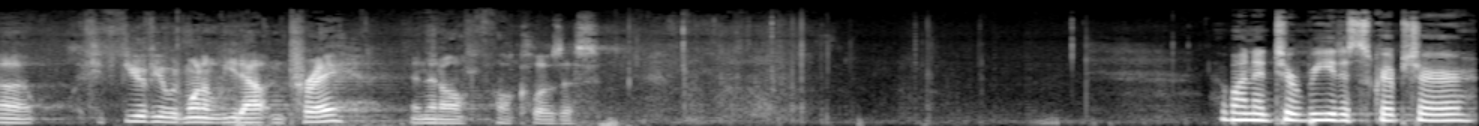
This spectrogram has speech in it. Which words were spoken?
uh, a few of you would want to lead out and pray, and then I'll, I'll close us. I wanted to read a scripture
